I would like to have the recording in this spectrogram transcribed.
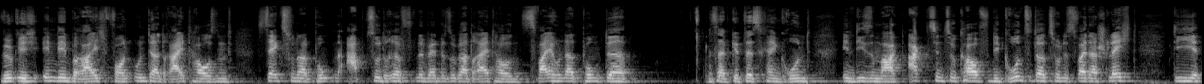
wirklich in den Bereich von unter 3600 Punkten abzudriften, eventuell sogar 3200 Punkte. Deshalb gibt es keinen Grund, in diesem Markt Aktien zu kaufen. Die Grundsituation ist weiter schlecht. Die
